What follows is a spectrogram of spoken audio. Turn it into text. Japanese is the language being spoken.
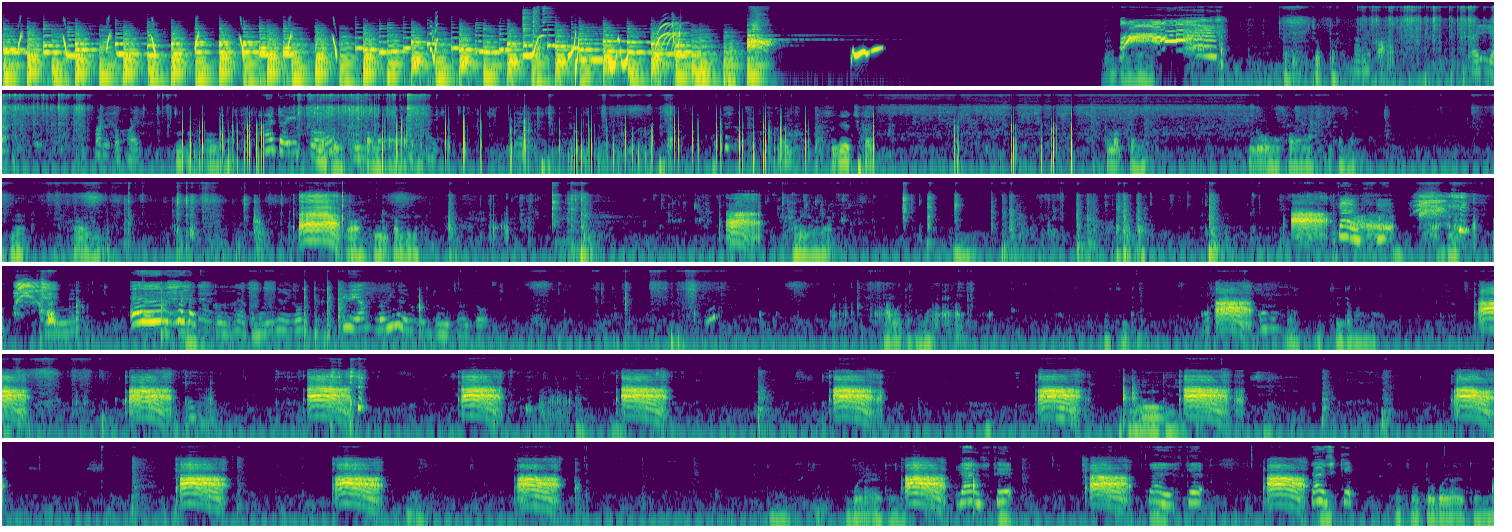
来ちゃった。ダメか。いいや。はい。ようん、うん。はい、すげえ近い。と待ってね。どう？顔映るかなね、かなり。ああ、指噛んでる。カメラはや。うん、早く飲みなよ。ゆうや、飲みなよ、本当にちゃんと。覚えたかな落ち着いて。うん、落ち着いたかな。えーと覚えられるといいね。大好き。大好き。大好き。そうやって覚えられるといいね。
